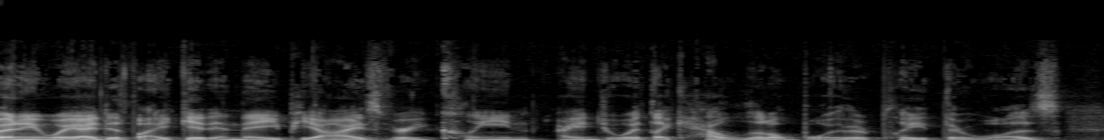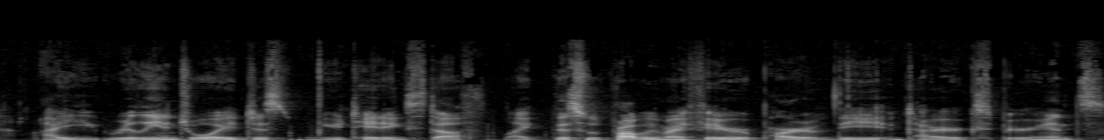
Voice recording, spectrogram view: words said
But anyway, I did like it and the API is very clean. I enjoyed like how little boilerplate there was. I really enjoyed just mutating stuff. Like this was probably my favorite part of the entire experience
